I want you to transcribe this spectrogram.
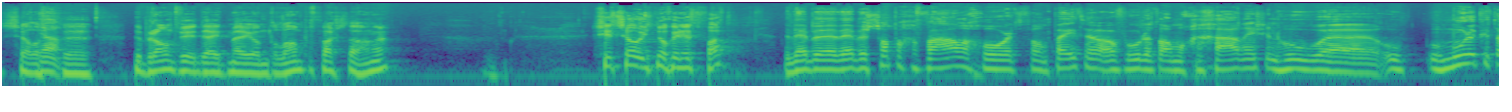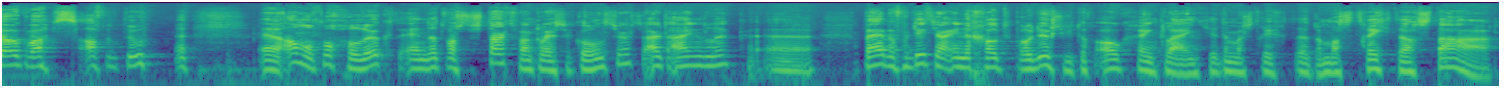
Zelfs Ja. de, de brandweer deed mee om de lampen vast te hangen. Zit zoiets nog in het vat? We hebben, we hebben sappige verhalen gehoord van Peter over hoe dat allemaal gegaan is. En hoe, eh, hoe, hoe moeilijk het ook was af en toe. En allemaal toch gelukt. En dat was de start van Classic Concerts uiteindelijk. Eh, wij hebben voor dit jaar in de grote productie toch ook geen kleintje. De, Maastricht, de Maastrichter Star.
